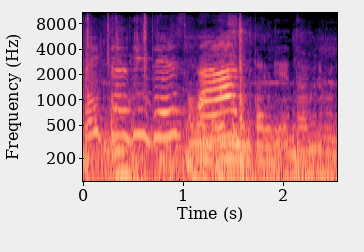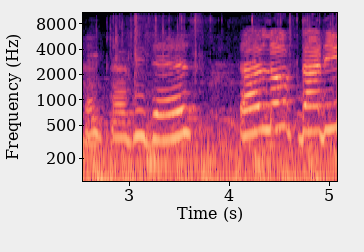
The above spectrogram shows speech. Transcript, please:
Daddy this. Ang Dad. Ang dami naman. Hey, daddy this. Dad, look, daddy.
